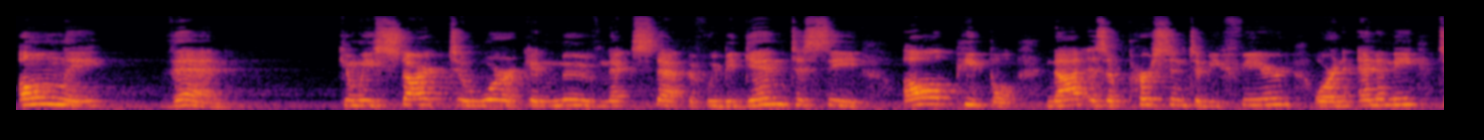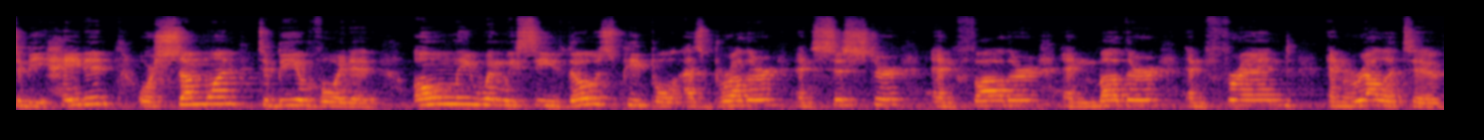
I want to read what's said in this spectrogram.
Only then can we start to work and move next step if we begin to see all people, not as a person to be feared or an enemy to be hated or someone to be avoided. Only when we see those people as brother and sister and father and mother and friend and relative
